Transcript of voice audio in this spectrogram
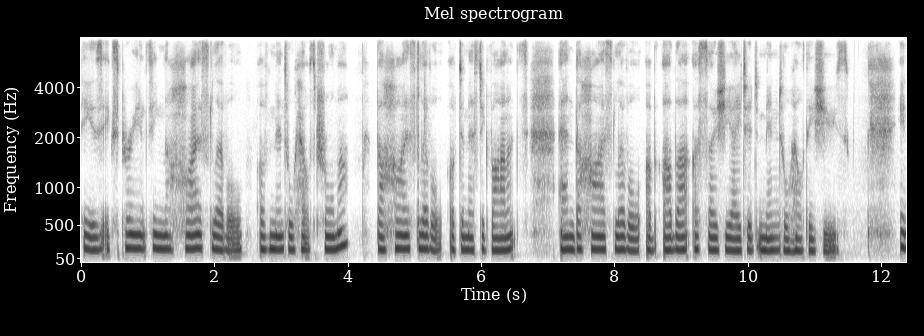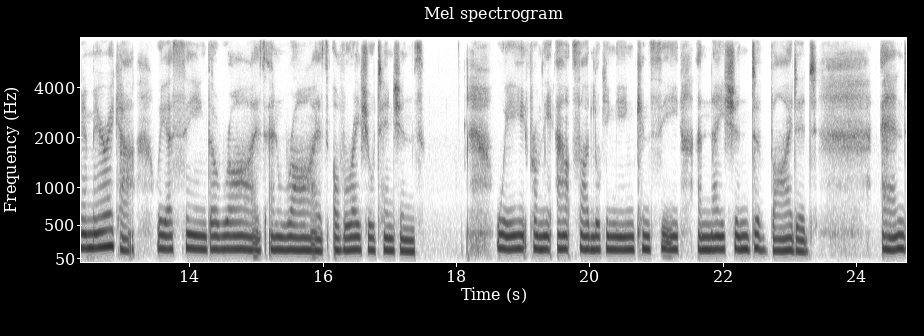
is experiencing the highest level of mental health trauma the highest level of domestic violence and the highest level of other associated mental health issues. In America, we are seeing the rise and rise of racial tensions. We, from the outside looking in, can see a nation divided and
